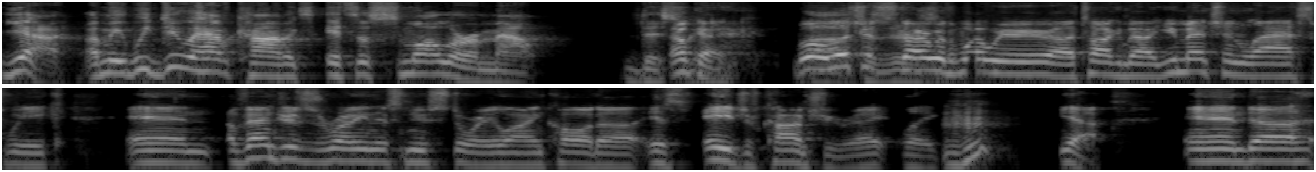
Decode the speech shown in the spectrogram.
yeah, I mean, we do have comics. It's a smaller amount this week. okay. week. Well, Uh, let's just start with what we were uh, talking about. You mentioned last week, and Avengers is running this new storyline called uh, "Is Age of Khonshu," right? Like, Mhm. yeah. And uh,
